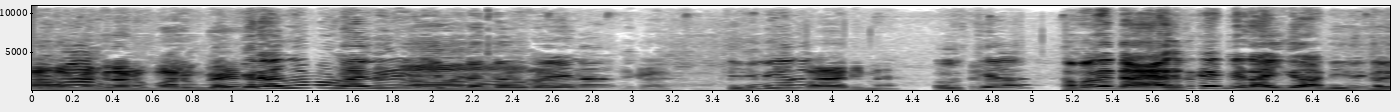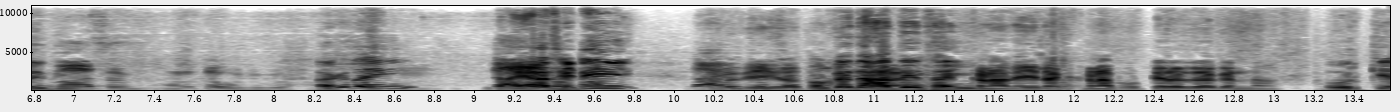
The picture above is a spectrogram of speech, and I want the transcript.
ਆਹੋ ਡੰਗਰਾਂ ਨੂੰ ਪਾ ਲੂੰਗੇ। ਡੰਗਰਾਂ ਨੂੰ ਪਾਉਣਾ ਇਹ ਵੀ ਡੰਗਰ ਨੂੰ ਪਏਗਾ ਠੀਕ ਨਹੀਂ ਗੱਲ? ਪਾਇਆ ਨਹੀਂ ਮੈਂ। ਹੋਰ ਕੀ ਹਮਾਰੇ ਡਾਇਆ ਸਿੱਟ ਕੇ ਕਢਾਈ ਕਰਾਣੀ ਸੀ ਖੜੀ ਦੀ ਹੁਣ ਤਾਂ ਹੋ ਜੂਗਾ ਹੈ ਕਿ ਨਹੀਂ ਡਾਇਆ ਸਿੱਟੀ। ਹੁਣ ਦੇਖ ਲਾ ਤੁਹਾਡੇ ਦੱਸ ਦੇ ਸਾਈਂ। ਕਿੱਕਣਾ ਦੇਖ ਲੈ ਕਿੱਕਣਾ ਫੁੱਟੇ ਦਾ ਗੰਨਾ। ਹੋਰ ਕੀ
